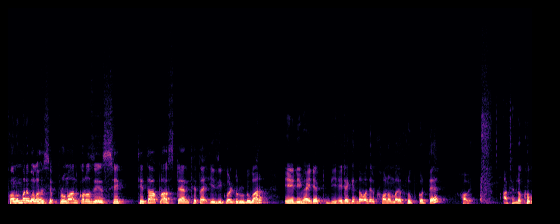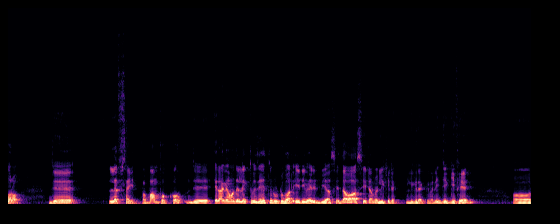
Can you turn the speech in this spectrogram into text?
খ নম্বরে বলা হয়েছে, প্রমাণ করো যে sec theta plus tan theta is equal to root over A divided B এটা কিন্তু আমাদের খ নম্বরে প্রুভ করতে হবে। আচ্ছা লক্ষ্য করো যে লেফট সাইড বা বাম পক্ষ, যে এর আগে আমাদের লিখতে হবে, যেহেতু root over A divided B আছে, দেওয়া আছে এটা আমরা লিখে লিখে রাখতে পারি, যে গিফেন ওর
